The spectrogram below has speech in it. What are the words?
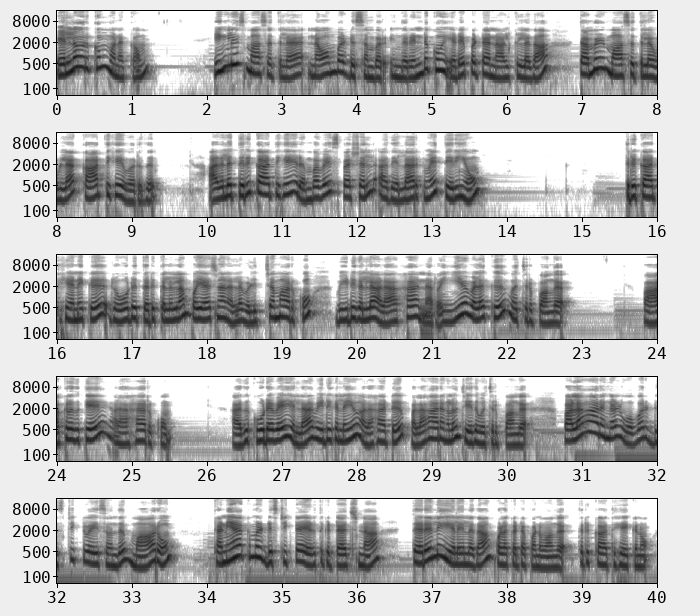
எல்லோருக்கும் வணக்கம். இங்கிலீஷ் மாதத்தில் நவம்பர் டிசம்பர் இந்த ரெண்டுக்கும் இடைப்பட்ட நாட்களில் தான் தமிழ் மாதத்தில் உள்ள கார்த்திகை வருது. அதில் திருக்கார்த்திகை ரொம்பவே ஸ்பெஷல் அது எல்லாருக்குமே தெரியும். திருக்கார்த்திகை அன்னைக்கு ரோடு தெருக்கள்லாம் போயாச்சுன்னா நல்லா வெளிச்சமாக இருக்கும். வீடுகளில் அழகாக நிறைய விளக்கு வச்சுருப்பாங்க. பார்க்குறதுக்கே அழகாக இருக்கும். அது கூடவே எல்லா வீடுகள்லேயும் அழகாட்டு பலகாரங்களும் செய்து வச்சுருப்பாங்க. பலகாரங்கள் ஒவ்வொரு டிஸ்ட்ரிக்ட் வைஸ் வந்து மாறும். கன்னியாகுமரி டிஸ்ட்ரிக்டை எடுத்துக்கிட்டாச்சுன்னா தெரளி இலையில தான் கொலக்கட்டை பண்ணுவாங்க. திருக்கார்த்திகைக்கணும்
